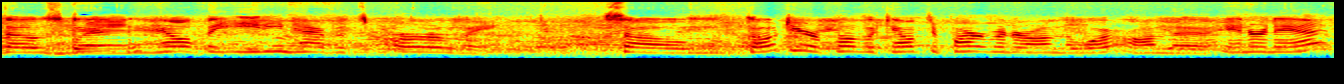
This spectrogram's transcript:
those good, healthy eating habits early. So go to your public health department or on the on the internet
